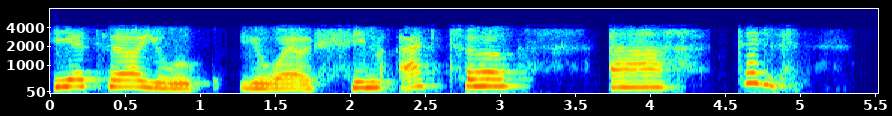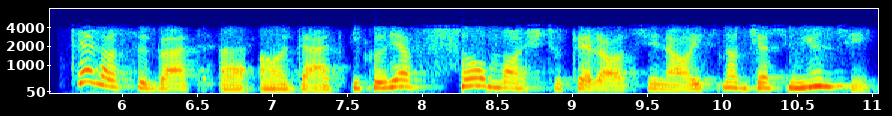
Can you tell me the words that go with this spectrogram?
theater. You you were a film actor. Uh, tell tell us about uh, all that because you have so much to tell us. You know, it's not just music.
